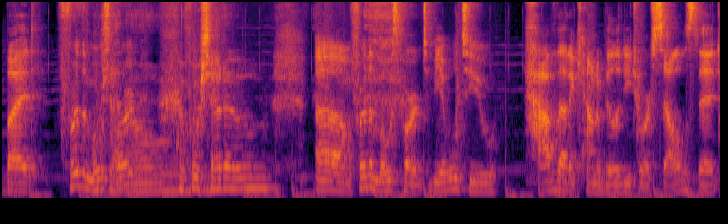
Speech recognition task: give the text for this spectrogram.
But for the most part, foreshadow. Um, for the most part, to be able to have that accountability to ourselves, that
